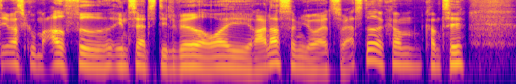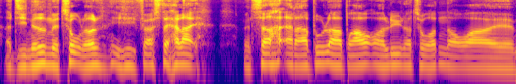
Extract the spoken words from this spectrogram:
det var sgu meget fed indsats, de leverede over i Randers, som jo er et svært sted at komme, komme til. Og de er nede med 2-0 i første halvleg. Men så er der buller og brag og lyn og torden over... Øh,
